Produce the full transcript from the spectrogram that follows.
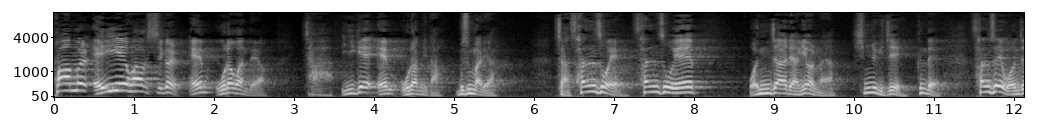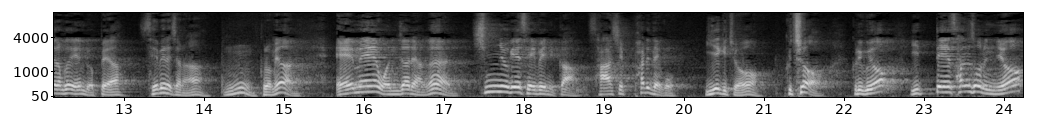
화합물 A의 화학식을 MO라고 한대요. 자, 이게 MO랍니다. 무슨 말이야? 자, 산소의, 산소의 원자량이 얼마야? 16이지? 근데 산소의 원자량보다 얘는 몇 배야? 3배래잖아. 음, 그러면 M의 원자량은 16의 3배니까 48이 되고 이 얘기죠. 그쵸? 그리고요, 이때 산소는요,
